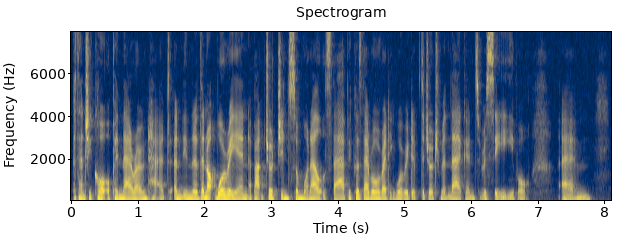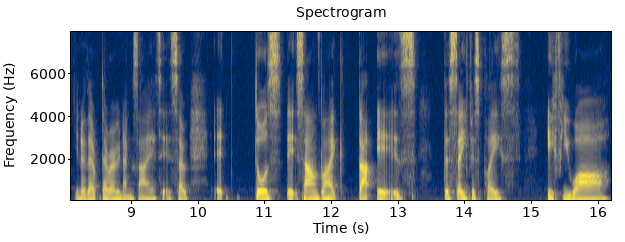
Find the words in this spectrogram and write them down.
potentially caught up in their own head and you know they're not worrying about judging someone else there because they're already worried of the judgment they're going to receive or um you know their their own anxieties so it does it sounds like that is the safest place if you are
